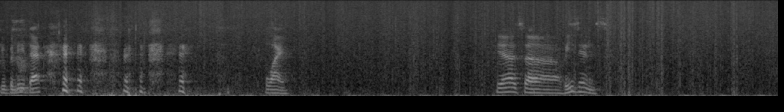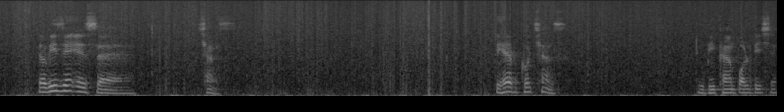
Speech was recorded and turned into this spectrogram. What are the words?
You believe that? Why? There's uh, reasons. The reason is uh, chance. They have good chance to become politician.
